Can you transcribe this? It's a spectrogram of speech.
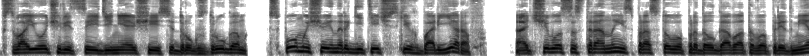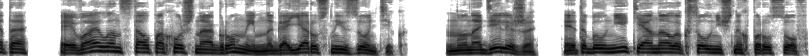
в свою очередь соединяющиеся друг с другом с помощью энергетических барьеров, отчего со стороны из простого продолговатого предмета Эвайланд стал похож на огромный многоярусный зонтик. Но на деле же Это был некий аналог солнечных парусов,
